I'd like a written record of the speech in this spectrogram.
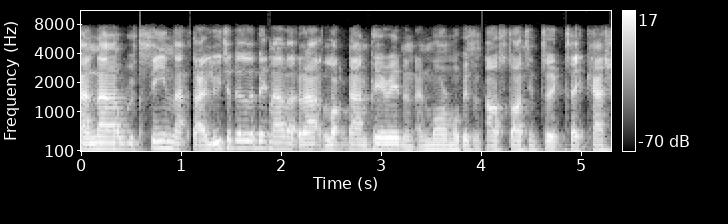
And now we've seen that diluted a little bit now that they're out of lockdown period and, and more and more businesses are starting to take cash.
